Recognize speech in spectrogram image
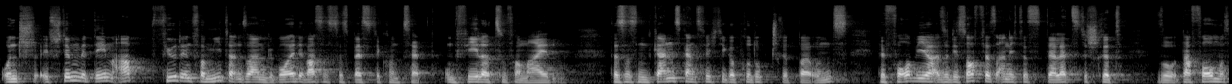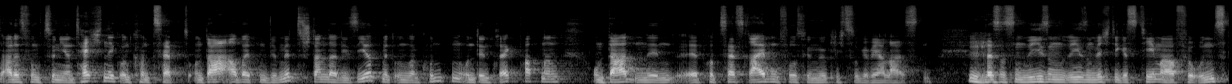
und stimmen mit dem ab für den Vermieter in seinem Gebäude, was ist das beste Konzept, um Fehler zu vermeiden. Das ist ein ganz, ganz wichtiger Produktschritt bei uns. Bevor wir, also die Software ist eigentlich das, der letzte Schritt. So, davor muss alles funktionieren, Technik und Konzept. Und da arbeiten wir mit, standardisiert mit unseren Kunden und den Projektpartnern, um da den äh, Prozess reibungslos wie möglich zu gewährleisten. Das ist ein riesen, riesen wichtiges Thema für uns,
